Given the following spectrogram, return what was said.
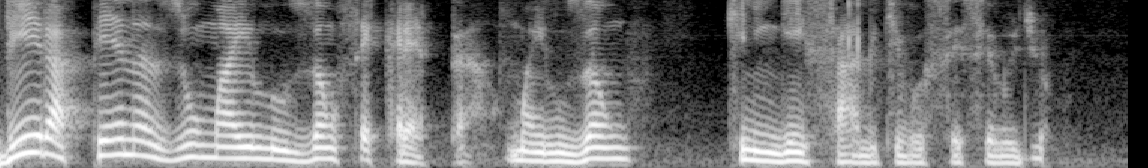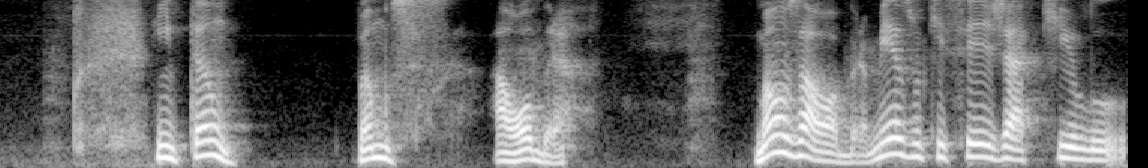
vira apenas uma ilusão secreta, uma ilusão que ninguém sabe que você se iludiu. Então, vamos à obra. Mãos à obra, mesmo que seja aquilo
